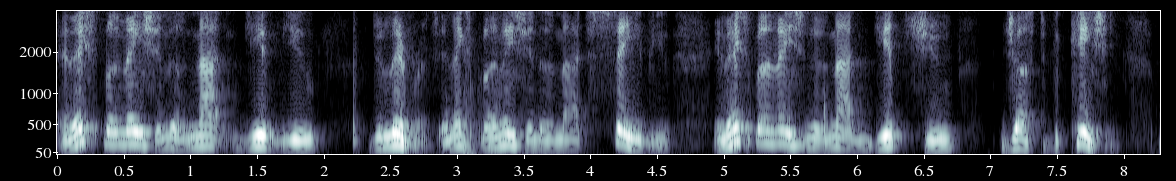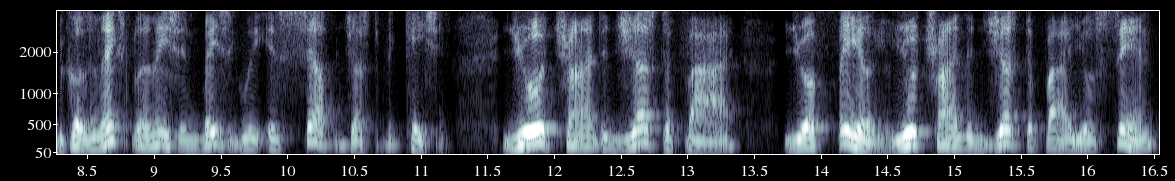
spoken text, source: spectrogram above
An explanation does not give you deliverance. An explanation does not save you. An explanation does not get you justification because an explanation basically is self justification. You're trying to justify your failure, you're trying to justify your sin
